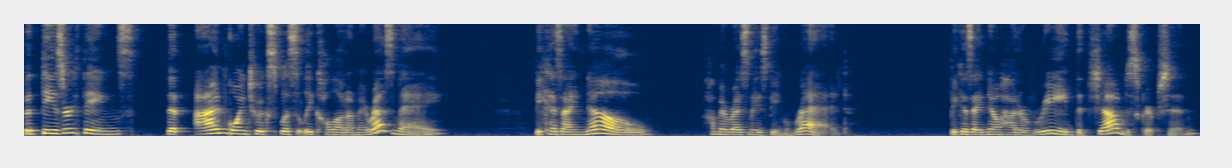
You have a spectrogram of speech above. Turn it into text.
But these are things that I'm going to explicitly call out on my resume because I know how my resume is being read, because I know how to read the job description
